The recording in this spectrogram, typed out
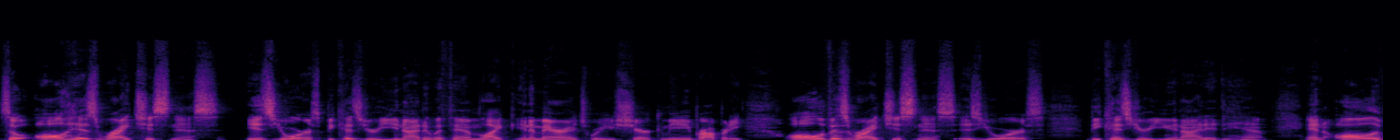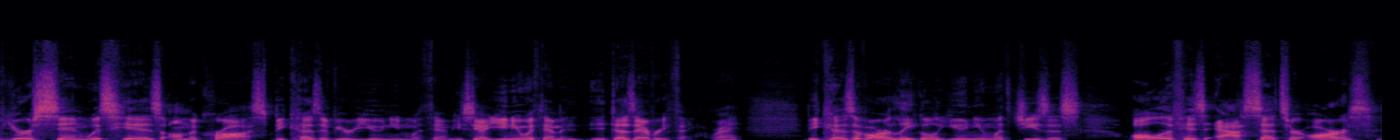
So all his righteousness is yours because you're united with him, like in a marriage where you share community property. All of his righteousness is yours because you're united to him. And all of your sin was his on the cross because of your union with him. You see, our union with him, it, it does everything, right? because of our legal union with Jesus, all of his assets are ours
